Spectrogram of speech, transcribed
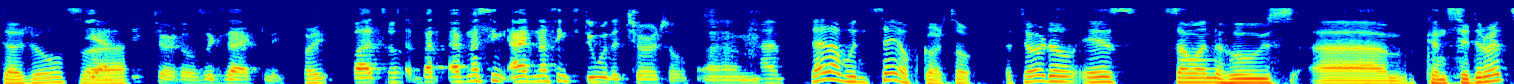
turtles, yeah, uh, big turtles, exactly. right? But So- but I have nothing. I have nothing to do with a turtle. Um, Um, that I wouldn't say, of course. So a turtle is someone who's um, considerate.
